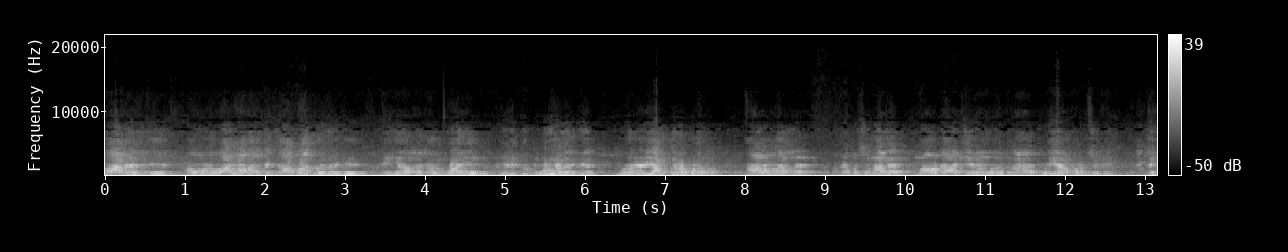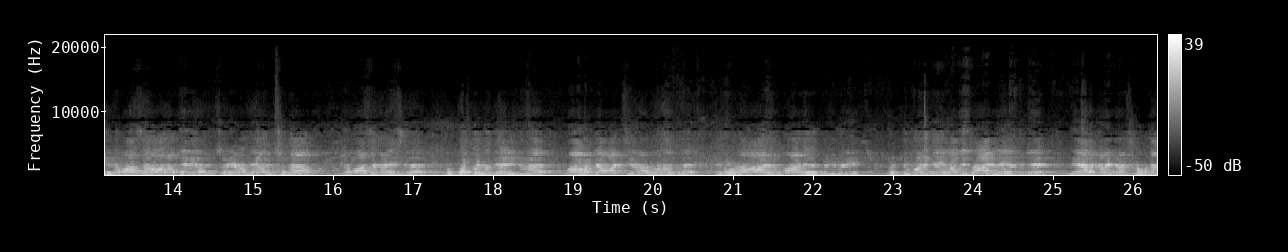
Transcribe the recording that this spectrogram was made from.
வாழ்றதுக்கு அவங்களோட வாழ்வாதாரத்தை காப்பாற்றுவதற்கு நீங்க அந்த கல்குவாரியை இழுத்து மூடுவதற்கு உடனடியா உத்தரவு போடணும். காலம்லாம் இல்ல. அண்ணா இப்ப சொன்னாங்க மாவட்ட ஆட்சியர் அலுவலகத்துல குடியேறப்படும் சொல்லி. இன்னைக்கு இந்த மாசம் ஆறாம் தேதி ஆரம்பிச்சோம் ஏழாம் தேதி ஆரம்பிச்சோம்னா இந்த மாச கடைசியில முப்பத்தொன்னு தேதிக்குள்ள மாவட்ட ஆட்சியர் அலுவலகத்துல எங்களோட ஆடு மாடு துணிமணி வெட்டு படுக்கை எல்லாத்தையும் லாரியில ஏற்றுட்டு நேர கலெக்டர் ஆஃபீஸ்ல ஒண்ணா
